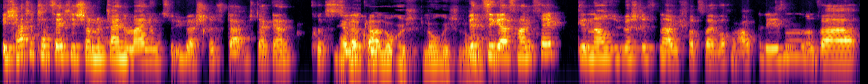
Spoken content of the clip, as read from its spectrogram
Ich hatte tatsächlich schon eine kleine Meinung zur Überschrift. Darf ich da gern kurz Ja, na klar, logisch, logisch, logisch. Witziger Funfact, genauso Überschriften habe ich vor zwei Wochen auch gelesen und war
